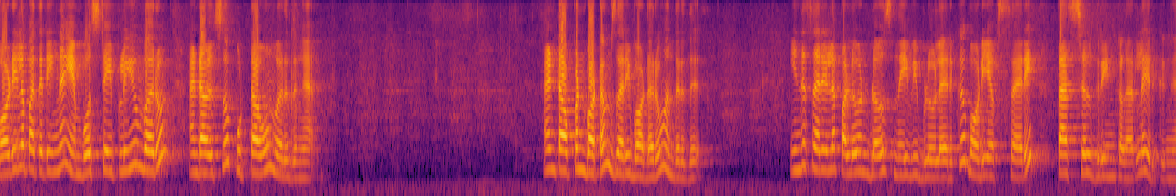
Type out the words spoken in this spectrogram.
பாடியில் பார்த்துட்டிங்கன்னா எம்போஸ் டைப்லேயும் வரும் அண்ட் ஆல்சோ புட்டாவும் வருதுங்க. அண்ட் டாப் அண்ட் பாட்டம் சரி பார்டரும் வந்துடுது இந்த சேரீயில் பல்லு ப்ளவுஸ் நேவி ப்ளூவில் இருக்குது body of sari pastel green கலரில் இருக்குங்க.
